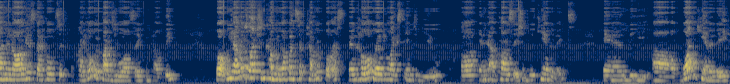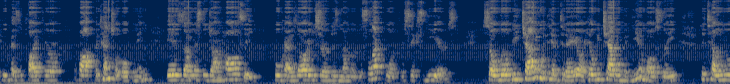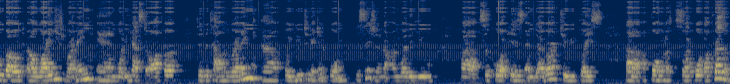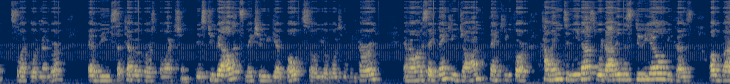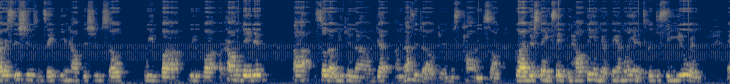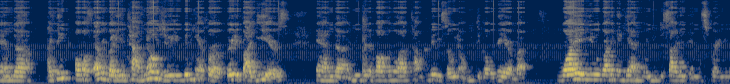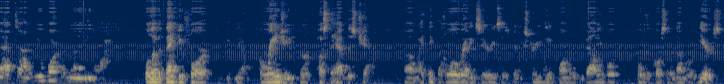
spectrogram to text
time in August. I hope it, I hope it finds you all safe and healthy. But we have an election coming up on September 1st, and Hello Reading likes to interview uh, and have conversations with candidates. And the uh, one candidate who has applied for a potential opening is uh, Mr. John Halsey, who has already served as a member of the select board for six years. So we'll be chatting with him today, or he'll be chatting with you mostly, to tell you about uh, why he's running and what he has to offer to the town of Reading uh, for you to make an informed decision on whether you uh, support his endeavor to replace uh, a former select board, a present select board member at the September 1st election. There's two ballots. Make sure you get both so your voice will be heard. And I want to say thank you, John. Thank you for coming to meet us. We're not in the studio because of virus issues and safety and health issues. So we've, uh, we've uh, accommodated uh, so that we can uh, get a message out during this time. So glad you're staying safe and healthy and your family, and it's good to see you. And, and uh, I think almost everybody in town knows you. You've been here for 35 years, and uh, you've been involved in a lot of town committees, so we don't need to go there. But why are you running again when you decided in the spring that uh, you weren't going to run anymore? Well, Linda, thank you for, you know, arranging for us to have this chat. Um, I think the Hello Reading series has been extremely informative and valuable over the course of a number of years.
